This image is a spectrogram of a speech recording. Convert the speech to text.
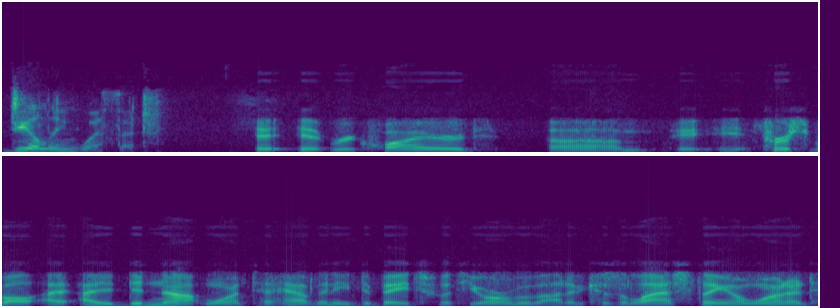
dealing with it? It, it required um, it, first of all, I, I did not want to have any debates with Yoram about it because the last thing I wanted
